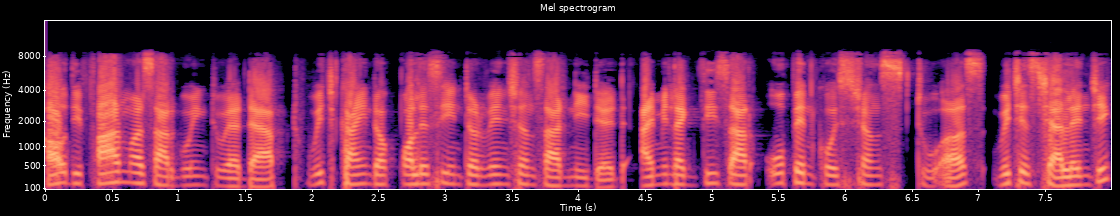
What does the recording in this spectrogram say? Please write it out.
how the farmers are going to adapt, which kind of policy interventions are needed. I mean, like these are open questions to us, which is challenging.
